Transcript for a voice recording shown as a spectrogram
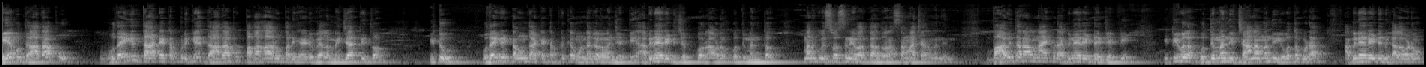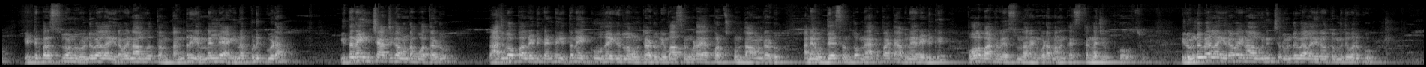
మేము దాదాపు ఉదయగిరి దాటేటప్పటికే దాదాపు పదహారు పదిహేడు వేల మెజార్టీతో ఇటు ఉదయగిరి టౌన్ దాటేటప్పటికే ఉండగలమని చెప్పి అభినయ్ రెడ్డి చెప్పుకోరావడం కొద్దిమందితో మనకు విశ్వసనీయ వర్గాల ద్వారా సమాచారం అందింది. భావితరాల నాయకుడు అభినయ్ రెడ్డి అని చెప్పి ఇటీవల కొద్దిమంది చాలామంది యువత కూడా అభినయ్ రెడ్డిని కలవడం ఎట్టి పరిస్థితుల్లోనూ రెండు వేల ఇరవై నాలుగు తన తండ్రి ఎమ్మెల్యే అయినప్పటికి కూడా ఇతనే ఇన్ఛార్జిగా ఉండబోతాడు. రాజగోపాల్ రెడ్డి కంటే ఇతనే ఎక్కువ ఉదయగిరిలో ఉంటాడు నివాసం కూడా ఏర్పరచుకుంటా ఉన్నాడు అనే ఉద్దేశంతో మేకపాటి అభినయ్ రెడ్డికి పూలబాట వేస్తున్నారని కూడా మనం ఖచ్చితంగా చెప్పుకోవచ్చు. ఈ రెండు వేల ఇరవై నాలుగు నుంచి రెండు వేల ఇరవై తొమ్మిది వరకు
